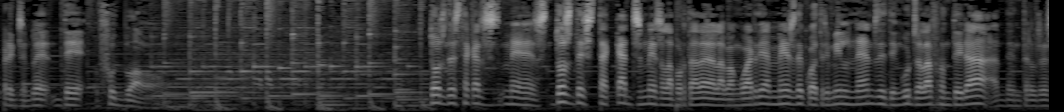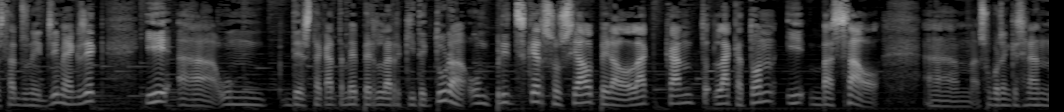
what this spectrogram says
per exemple, de futbol. Dos destacats més, dos destacats més a la portada de La Vanguardia, més de 4.000 nens detinguts a la frontera entre els Estats Units i Mèxic i eh, un destacat també per l'arquitectura, un Pritzker social per a l'Acaton i Basal. Eh, suposen que seran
